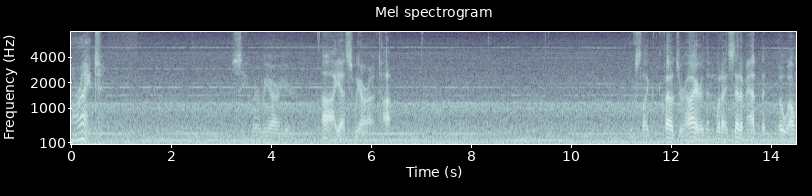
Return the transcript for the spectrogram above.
All right. see where we are here. Ah, yes, we are on top. Looks like the clouds are higher than what I set them at, but oh well.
